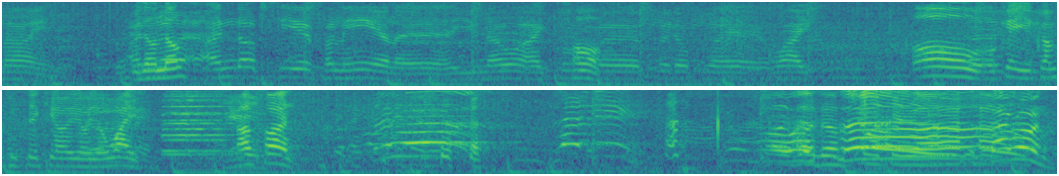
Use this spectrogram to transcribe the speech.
nine. You don't know? I'm not here from here. Uh, you know, I come Oh. uh, put up my wife. Oh, okay, you come to take of your, your wife. Have fun. Oh, what's up?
